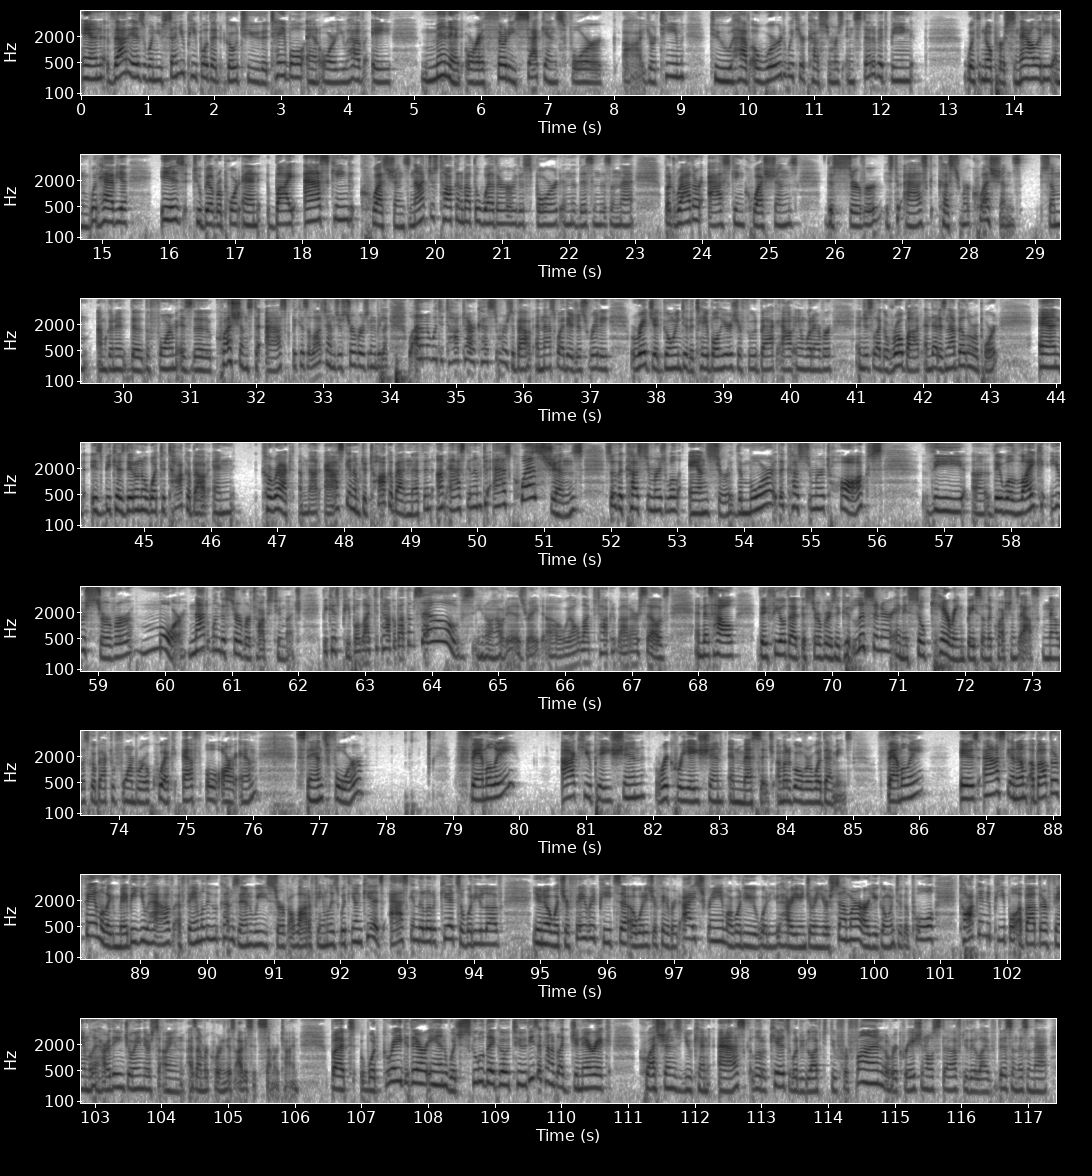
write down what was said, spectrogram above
And that is when you send your people that go to the table and or you have a minute or a 30 seconds for uh, your team to have a word with your customers instead of it being with no personality and what have you is to build rapport and by asking questions, not just talking about the weather or the sport and the this and this and that, but rather asking questions. The server is to ask customer questions. Some I'm gonna the the form is the questions to ask because a lot of times your server is gonna be like, well, I don't know what to talk to our customers about, and that's why they're just really rigid, going to the table. Here's your food back out and whatever, and just like a robot, and that is not building rapport and is because they don't know what to talk about and correct i'm not asking them to talk about nothing i'm asking them to ask questions so the customers will answer the more the customer talks the uh, they will like your server more. Not when the server talks too much. Because people like to talk about themselves. You know how it is right? Uh, we all like to talk about ourselves. And that's how they feel that the server is a good listener and is so caring based on the questions asked. Now let's go back to form real quick. F-o-r-m stands for family occupation recreation and message. I'm going to go over what that means. Family is asking them about their family. Maybe you have a family who comes in. We serve a lot of families with young kids, asking the little kids, so what do you love? You know, what's your favorite pizza or what is your favorite ice cream or what do you, what do you, how are you enjoying your summer? Are you going to the pool? Talking to people about their family. How are they enjoying their, as I'm recording this, obviously it's summertime, but what grade they're in, which school they go to. These are kind of like generic questions you can ask little kids. What do you love to do for fun or recreational stuff? Do they like this and this and that?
